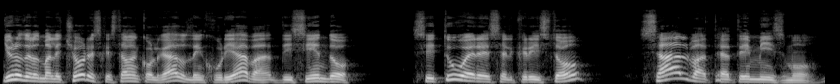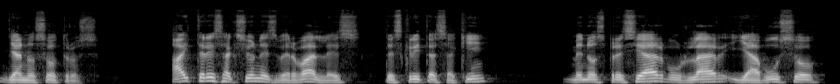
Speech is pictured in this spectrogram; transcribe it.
Y uno de los malhechores que estaban colgados le injuriaba, diciendo, Si tú eres el Cristo, sálvate a ti mismo y a nosotros. Hay tres acciones verbales descritas aquí, menospreciar, burlar y abuso,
